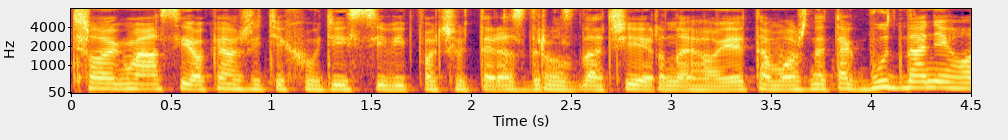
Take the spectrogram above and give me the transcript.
Človek má si okamžite chudí si vypočuť teraz drozda čierneho. Je to možné? Tak buď na neho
